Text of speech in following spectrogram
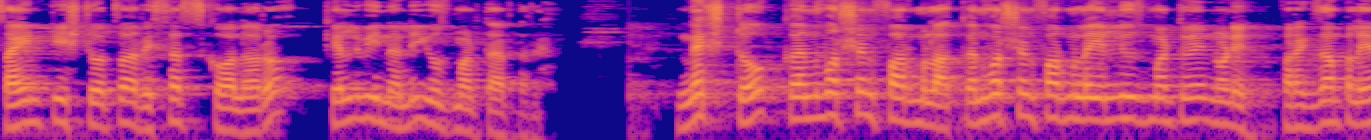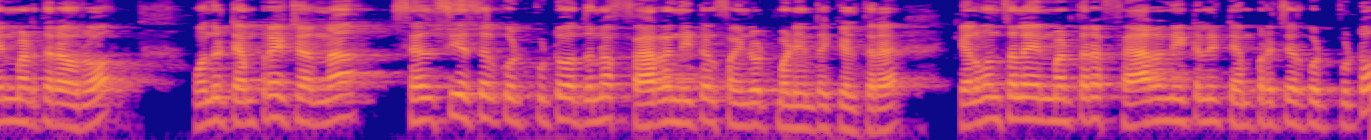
ಸೈಂಟಿಸ್ಟು ಅಥವಾ ರಿಸರ್ಚ್ ಸ್ಕಾಲರು ಕೆಲ್ವಿನಲ್ಲಿ ಯೂಸ್ ಮಾಡ್ತಾ ಇರ್ತಾರೆ. Next conversion formula conversion formula ಎಲ್ಲಿ ಯೂಸ್ ಮಾಡ್ತೀವಿ? ನೋಡಿ ಫಾರ್ ಎಕ್ಸಾಂಪಲ್ ಏನು ಮಾಡ್ತಾರೆ ಅವರು? ಒಂದು ಟೆಂಪ್ರೇಚರ್ನ ಸೆಲ್ಸಿಯಸಲ್ಲಿ ಕೊಟ್ಬಿಟ್ಟು ಅದನ್ನು ಫ್ಯಾರನೀಟಲ್ಲಿ ಫೈಂಡ್ ಔಟ್ ಮಾಡಿ ಅಂತ ಕೇಳ್ತಾರೆ. ಕೆಲವೊಂದು ಸಲ ಏನು ಮಾಡ್ತಾರೆ? ಫ್ಯಾರನೀಟಲ್ಲಿ ಟೆಂಪ್ರೇಚರ್ ಕೊಟ್ಬಿಟ್ಟು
